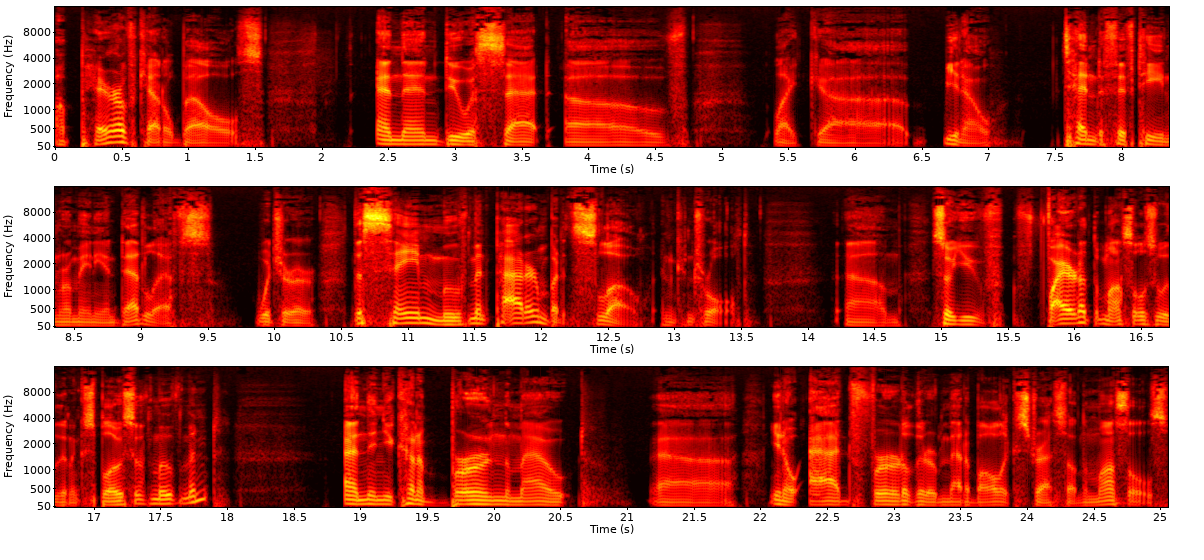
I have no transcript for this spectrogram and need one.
a pair of kettlebells and then do a set of like uh, you know 10 to 15 Romanian deadlifts, which are the same movement pattern, but it's slow and controlled. Um, so you've fired up the muscles with an explosive movement, and then you kind of burn them out. Uh, you know, add further metabolic stress on the muscles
